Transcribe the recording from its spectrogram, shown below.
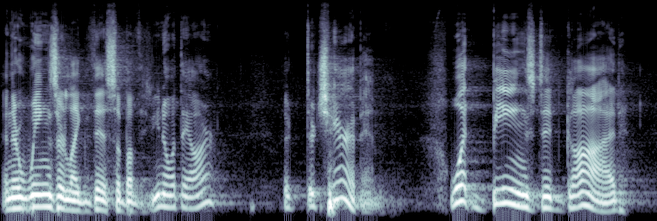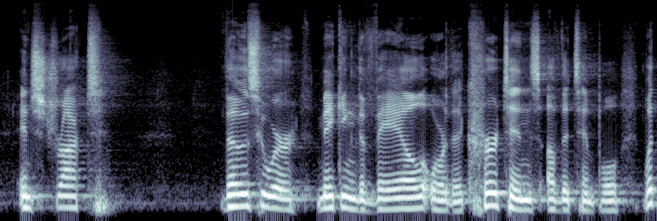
And their wings are like this above. You know what they are? They're, they're cherubim. What beings did God instruct those who were making the veil or the curtains of the temple? What,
